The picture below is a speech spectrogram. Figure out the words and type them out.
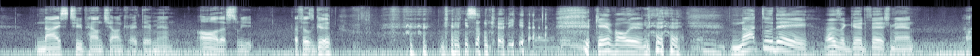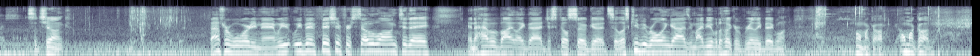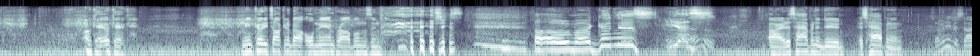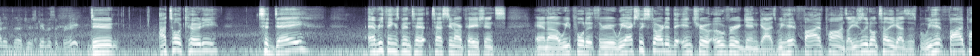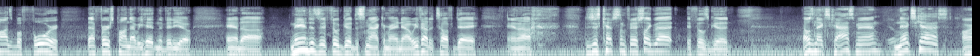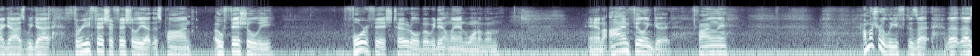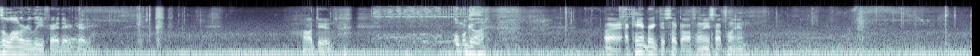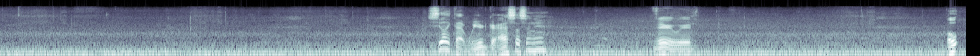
Nice two pound chunk right there, man. Oh, that's sweet. That feels good. Give me some, Cody. Can't fall in. Not today. That is a good fish, man. Nice. Uh, it's a chunk. That's rewarding, man. We, we've been fishing for so long today and to have a bite like that just feels so good. So let's keep it rolling, guys. We might be able to hook a really big one. Oh my God. Oh my God. Okay, okay, okay. Me and Cody talking about old man problems and it's just, oh my goodness. Yes. Oh, All right, it's happening, dude. It's happening. somebody decided to just give us a break. Dude, I told Cody today everything's been te- testing our patience and uh, we pulled it through. We actually started the intro over again, guys. We hit five ponds. I usually don't tell you guys this, but we hit five ponds before that first pond that we hit in the video. And uh, man, does it feel good to smack him right now. We've had a tough day and uh, to just catch some fish like that, it feels good. That was next cast, man. Yep. Next cast. All right, guys, we got three fish officially at this pond. Officially. Four fish total, but we didn't land one of them. And I'm feeling good. Finally. How much relief does that, that that's a lot of relief right there, Cody. Oh, dude. Oh my God. All right, I can't break this hook off, so I need to stop playing. See like that weird grass that's in here? Very weird. Oh.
